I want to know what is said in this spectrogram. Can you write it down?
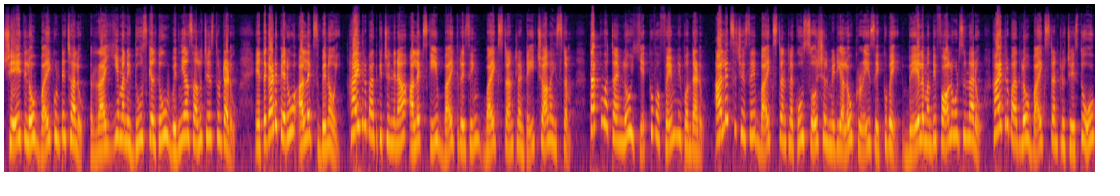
చేతిలో బైక్ ఉంటే చాలు రయ్యమని దూసుకెళ్తూ విన్యాసాలు చేస్తుంటాడు. ఎతగాడి పేరు అలెక్స్ బినోయ్. హైదరాబాద్కి చెందిన అలెక్స్కి బైక్ రేసింగ్ బైక్ స్టంట్లంటే చాలా ఇష్టం. తక్కువ టైంలో ఎక్కువ ఫేమ్ని పొందాడు. అలెక్స్ చేసే బైక్ స్టంట్లకు సోషల్ మీడియాలో క్రేజ్ ఎక్కువే. వేల మంది ఫాలోవర్స్ ఉన్నారు. హైదరాబాద్లో బైక్ స్టంట్లు చేస్తూ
